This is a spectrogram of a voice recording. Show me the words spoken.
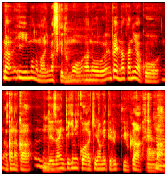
まあ、いいものもありますけども、うん。あのやっぱり中にはこうなかなかデザイン的にこう諦めてるっていうか、うん。まあ、あ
